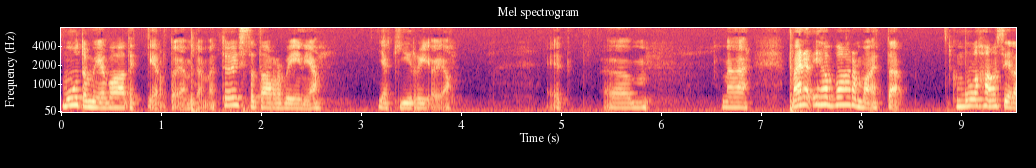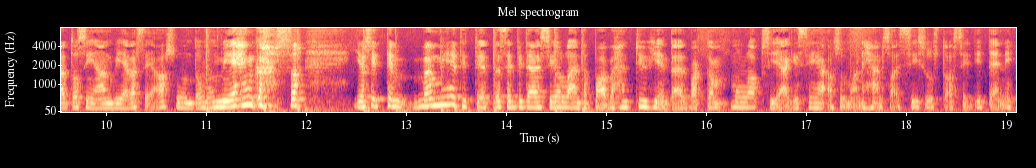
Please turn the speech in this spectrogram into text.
muutamia vaatekertoja, mitä mä töissä tarviin ja, ja kirjoja. Et, öm, mä, mä en ole ihan varma, että kun mullahan on siellä tosiaan vielä se asunto mun miehen kanssa, ja sitten mä mietitty, että se pitäisi jollain tapaa vähän tyhjentää, että vaikka mun lapsi jääkin siihen asumaan, niin hän saisi sisustaa sit itse, niin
